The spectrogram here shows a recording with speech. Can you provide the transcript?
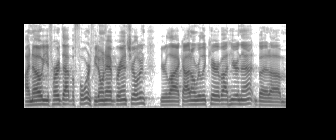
I know you've heard that before. If you don't have grandchildren, you're like, I don't really care about hearing that. But um,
